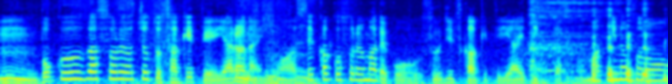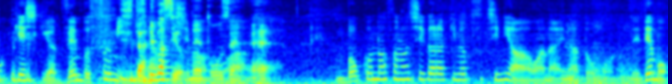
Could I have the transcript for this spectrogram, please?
うん、僕がそれをちょっと避けてやらないのは、うんうんうん。せっかくそれまでこう数日かけて焼いてきたその薪のその景色が全部炭にななりますよってしまうのは ね当然。え 僕のその信楽の土には合わないなと思うので、うんうんうんでも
